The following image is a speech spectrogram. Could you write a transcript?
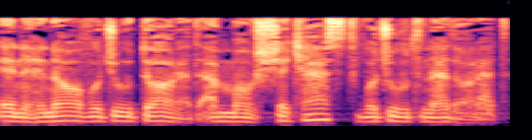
انحنا وجود دارد اما شکست وجود ندارد.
